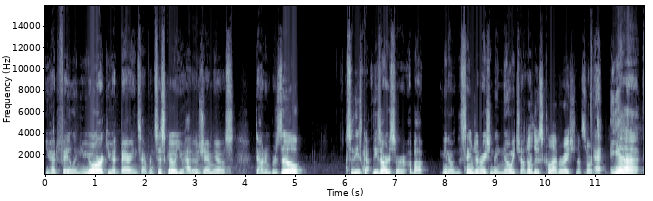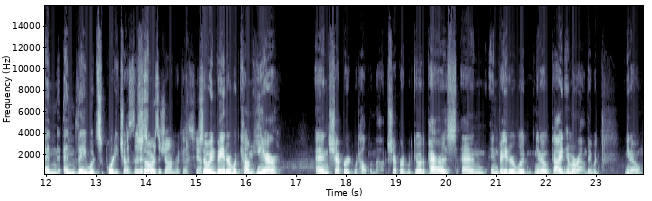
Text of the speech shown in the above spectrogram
you had FAILE in New York, you had Barry in San Francisco, you had Os Gêmeos down in Brazil. So these guys, these artists are about you know the same generation. They know each other a loose collaboration of sorts, eh, Yeah, and and they would support each other. as, as So- far as the genre goes. Yeah. so Invader would come here, and Shepard would help him out. Shepard would go to Paris, and Invader would, you know, guide him around. They would, you know,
